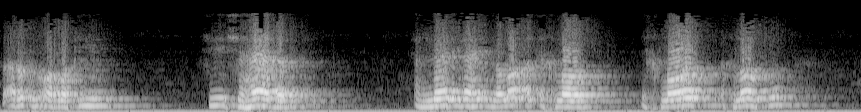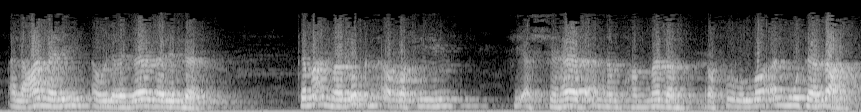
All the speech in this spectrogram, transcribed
فالركن الرقيم في شهادة أن لا إله إلا الله الإخلاص. إخلاص إخلاص العمل أو العبادة لله. كما أن الركن الرقيم في الشهادة أن محمدا رسول الله المتابعة.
